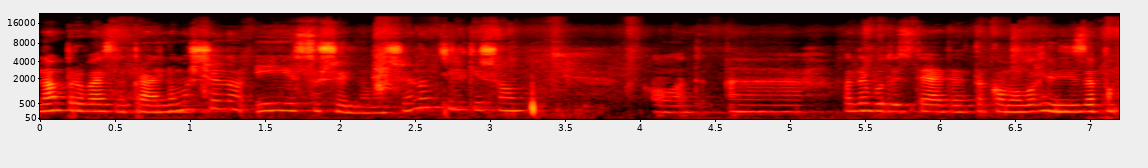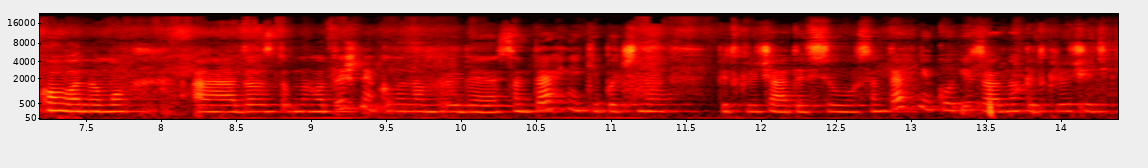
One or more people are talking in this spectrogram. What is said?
Нам привезли пральну машину і сушильну машину тільки що. От, е, вони будуть стояти в такому вигляді запакованому е, до наступного тижня, коли нам прийде сантехнік і почне підключати всю сантехніку і заодно підключить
